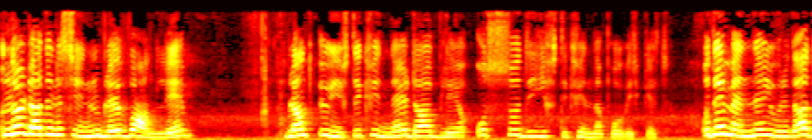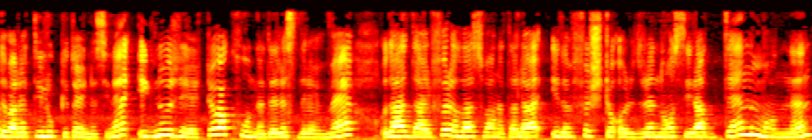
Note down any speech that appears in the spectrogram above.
Og når da denne synden ble vanlig blant ugifte kvinner, da ble også de gifte kvinnene påvirket. Og det mennene gjorde da, det var at de lukket øynene sine, ignorerte hva kone deres drev med, og det er derfor Allah SWT i den første ordren nå sier at den mannen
